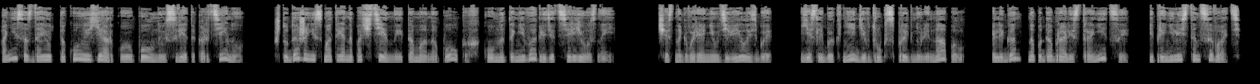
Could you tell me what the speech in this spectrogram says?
они создают такую яркую, полную света картину, что даже несмотря на почтенные тома на полках, комната не выглядит серьезной. Честно говоря, не удивилась бы, если бы книги вдруг спрыгнули на пол элегантно подобрали страницы и принялись танцевать.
